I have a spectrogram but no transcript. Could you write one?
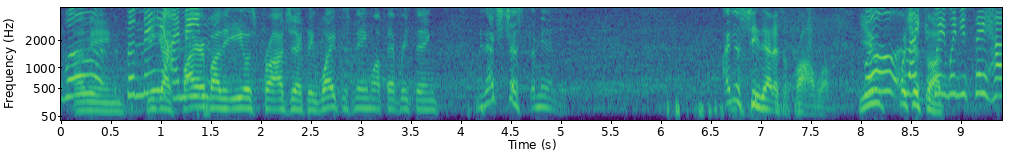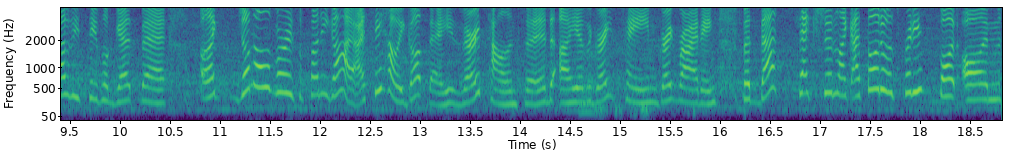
Well, I mean, for me, he got I fired mean- by the EOS project. They wiped his name off everything. I mean, that's just, I mean, I just see that as a problem. You? Well, What's like your thoughts? when, you say how do these people get there, like John Oliver is a funny guy. I see how he got there. He's very talented. Uh, he has a great team, great writing. But that section, like I thought it was pretty spot on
